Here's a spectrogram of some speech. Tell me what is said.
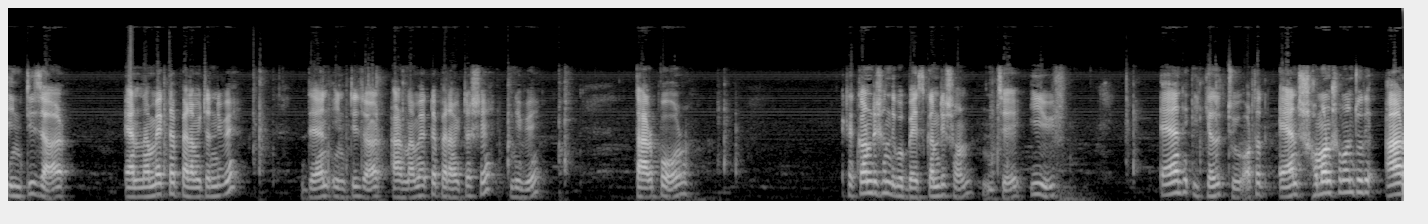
ইন্টিজার এর নামে একটা প্যারামিটার নিবে দেন ইন্টিজার আর নামে একটা প্যারামিটার সে নিবে। তারপর একটা কন্ডিশন দিব বেস কন্ডিশন যে ইফ এন ইকুয়াল টু অর্থাৎ এন সমান সমান যদি আর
